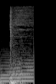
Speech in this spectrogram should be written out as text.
you.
